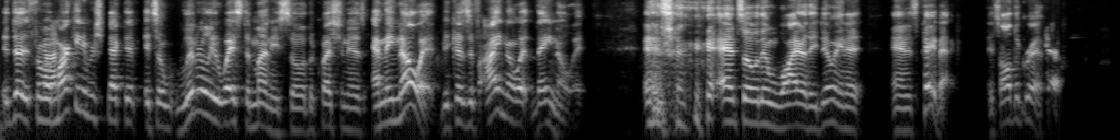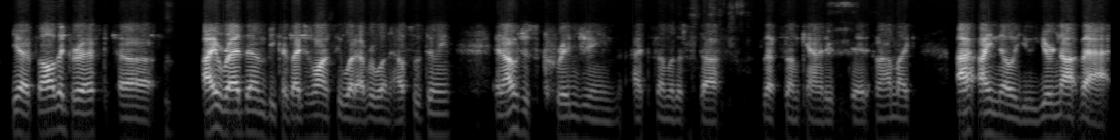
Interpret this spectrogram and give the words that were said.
It does from a marketing perspective, it's a literally a waste of money. So the question is, and they know it because if I know it, they know it. And so, and so then why are they doing it? And it's payback. It's all the grift. Yeah, yeah it's all the grift. Uh, I read them because I just want to see what everyone else was doing. And I was just cringing at some of the stuff that some candidates did. And I'm like, I, I know you. You're not that.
